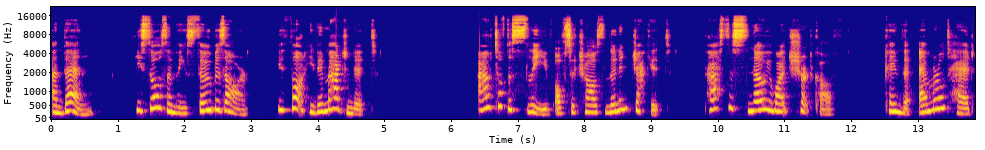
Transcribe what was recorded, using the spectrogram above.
And then he saw something so bizarre he thought he'd imagined it. Out of the sleeve of Sir Charles' linen jacket, past the snowy white shirt cuff, came the emerald head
